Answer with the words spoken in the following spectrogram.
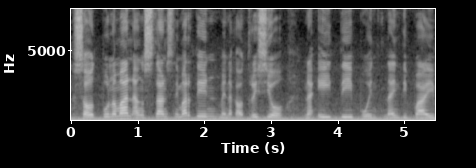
South po naman ang stance ni Martin may knockout ratio na 80.95%.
